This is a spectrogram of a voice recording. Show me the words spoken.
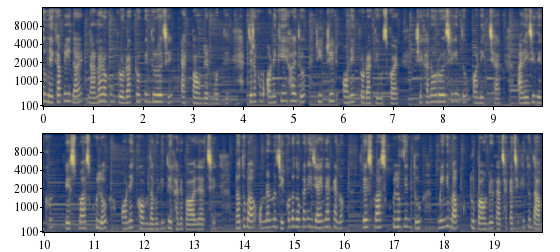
শুধু মেকআপেই নয়, নানা রকম প্রোডাক্টও কিন্তু রয়েছে এক পাউন্ডের মধ্যে। যেরকম অনেকেই হয়তো টি ট্রিট অনেক প্রোডাক্ট ইউজ করেন, সেখানেও রয়েছে কিন্তু অনেক ছাড়। আর এই যে দেখুন ফেস মাস্কগুলো অনেক কম দামে কিন্তু এখানে পাওয়া যাচ্ছে। নতুবা অন্যান্য যে কোনো দোকানেই যাই না কেন ফেস মাস্কগুলো কিন্তু মিনিমাম টু পাউন্ডের কাছাকাছি কিন্তু দাম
